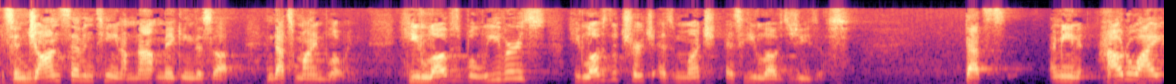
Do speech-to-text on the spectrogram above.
It's in John 17. I'm not making this up. And that's mind blowing. He loves believers. He loves the church as much as he loves Jesus. That's, I mean, how do I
